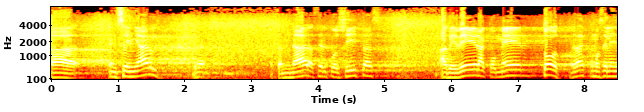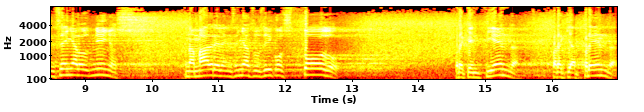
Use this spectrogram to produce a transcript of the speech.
a enseñar, a caminar, a hacer cositas, a beber, a comer, todo, ¿verdad? Como se le enseña a los niños. Una madre le enseña a sus hijos todo, para que entienda, para que aprenda.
